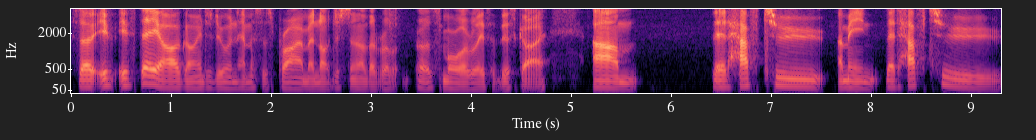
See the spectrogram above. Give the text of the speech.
So, if, if they are going to do a Nemesis Prime and not just another a smaller release of this guy, um, they'd have to. I mean, they'd have to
